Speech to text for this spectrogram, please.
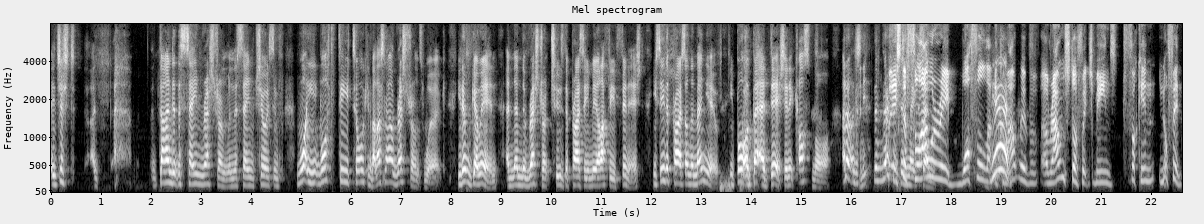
it just. Dined at the same restaurant with the same choice of what you, what are you talking about? That's not how restaurants work. You don't go in and then the restaurant choose the price of your meal after you've finished. You see the price on the menu. You bought a better dish and it costs more. I don't understand. The it's the flowery sense. waffle that yeah. they come out with around stuff, which means fucking nothing.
